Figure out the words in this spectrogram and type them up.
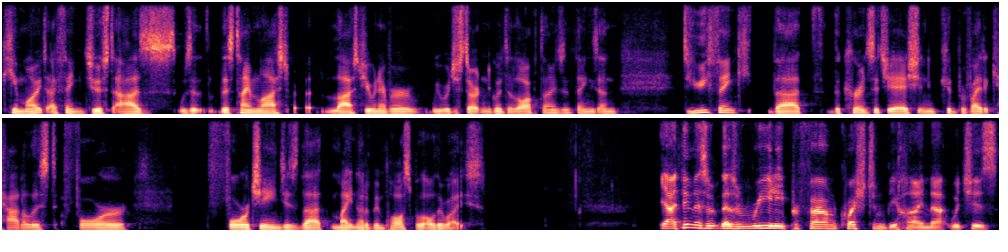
came out. I think just as was it this time last last year, whenever we were just starting to go into lockdowns and things. And do you think that the current situation could provide a catalyst for for changes that might not have been possible otherwise? Yeah, I think there's a there's a really profound question behind that, which is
